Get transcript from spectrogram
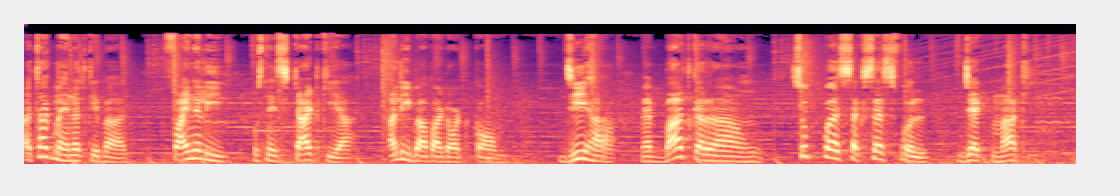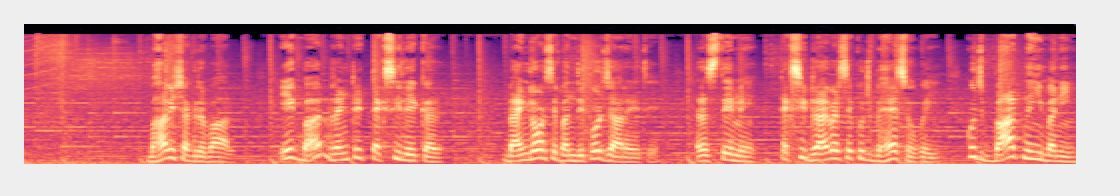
अथक मेहनत के बाद फाइनली उसने स्टार्ट किया अली बाबा डॉट कॉम। जी हाँ मैं बात कर रहा हूँ सुपर सक्सेसफुल जैक मा की। भाविश अग्रवाल एक बार रेंटेड टैक्सी लेकर बैंगलोर से बंदीपुर जा रहे थे। रास्ते में टैक्सी ड्राइवर से कुछ बहस हो गई। कुछ बात नहीं बनी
